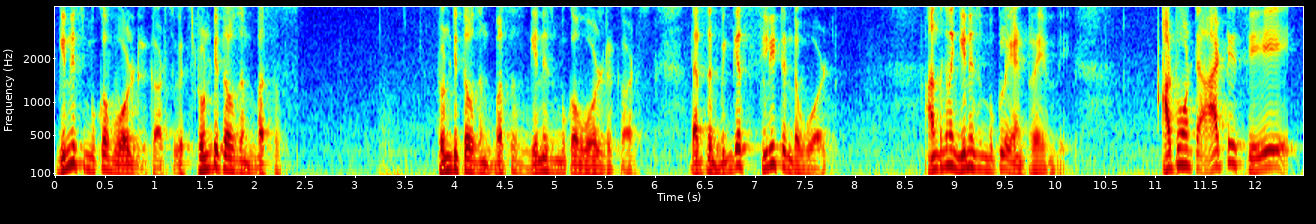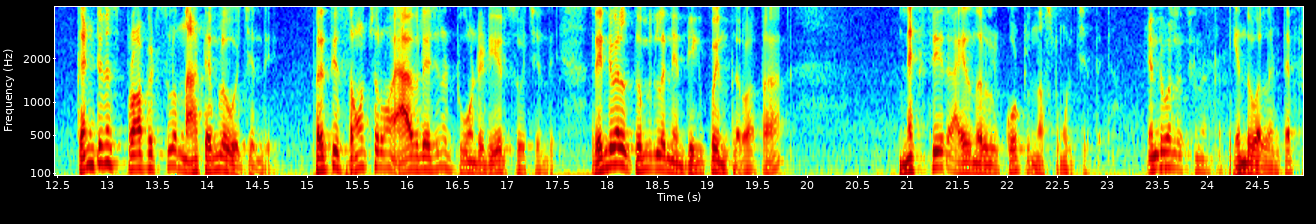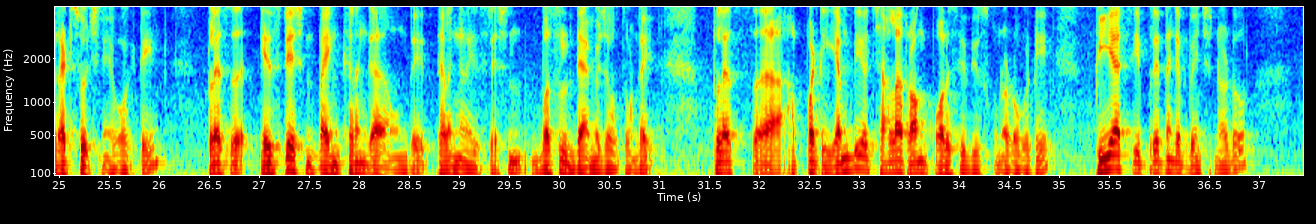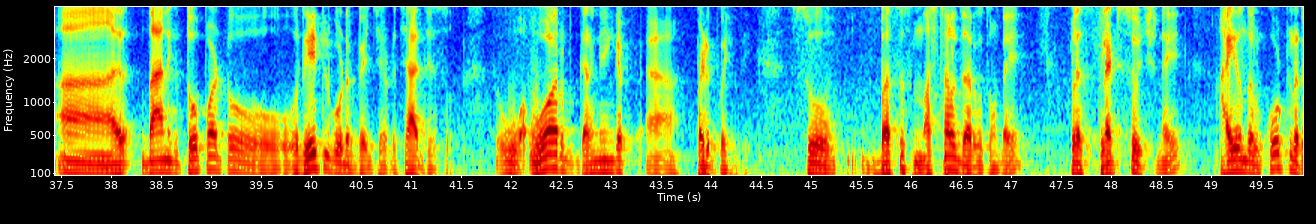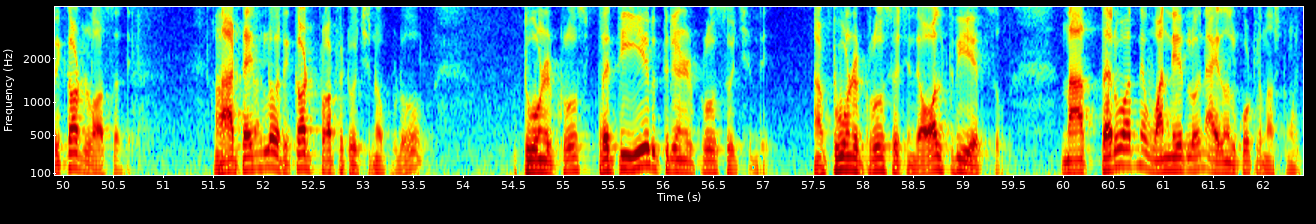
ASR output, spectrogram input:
Guinness Book of World Records with twenty thousand buses twenty thousand buses Guinness Book of World Records that's the biggest fleet in the world అందుకని Guinness బుక్లో enter అయింది. అటువంటి RTC continuous ప్రాఫిట్స్లో నా టైంలో వచ్చింది. ప్రతి సంవత్సరం యావరేజ్న టూ హండ్రెడ్ ఇయర్స్ వచ్చింది. రెండు వేల తొమ్మిదిలో నేను దిగిపోయిన తర్వాత నెక్స్ట్ ఇయర్ ఐదు వందల కోట్లు నష్టం వచ్చింది. ఎందువల్ల వచ్చిందంట? ఎందువల్లంటే ఫ్లడ్స్ వచ్చినాయి ఒకటి ప్లస్ ఎజిటేషన్ భయంకరంగా ఉంది తెలంగాణ ఎజిటేషన్ బస్సులు డ్యామేజ్ అవుతుంటాయి ప్లస్ అప్పటి ఎండిఓ చాలా రాంగ్ పాలసీ తీసుకున్నాడు ఒకటి. పిఆర్సీ విపరీతంగా పెంచినాడు. దానికి తోపాటు రేట్లు కూడా పెంచాడు ఛార్జెస్ ఓవర్ గణనీయంగా పడిపోయింది. సో బస్సెస్ నష్టాలు జరుగుతుంటాయి ప్లస్ ఫ్లడ్స్ వచ్చినాయి. ఐదు వందల కోట్ల రికార్డ్ లాస్ అది. నా టైంలో రికార్డ్ ప్రాఫిట్ వచ్చినప్పుడు టూ హండ్రెడ్ క్రోర్స్ ప్రతి ఇయర్ త్రీ హండ్రెడ్ క్రోర్స్ వచ్చింది. టూ హండ్రెడ్ క్రోర్స్ వచ్చింది ఆల్ త్రీ ఇయర్స్. నా తర్వాతనే వన్ ఇయర్లోనే ఐదు వందల కోట్ల నష్టం వచ్చింది.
